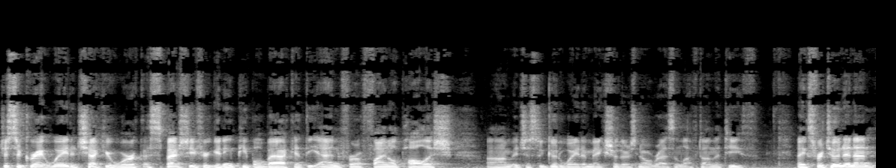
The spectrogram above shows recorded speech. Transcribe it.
just a great way to check your work, especially if you're getting people back at the end for a final polish. Um, it's just a good way to make sure there's no resin left on the teeth. Thanks for tuning in.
